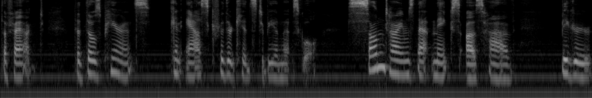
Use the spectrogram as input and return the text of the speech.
the fact that those parents can ask for their kids to be in that school. Sometimes that makes us have bigger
